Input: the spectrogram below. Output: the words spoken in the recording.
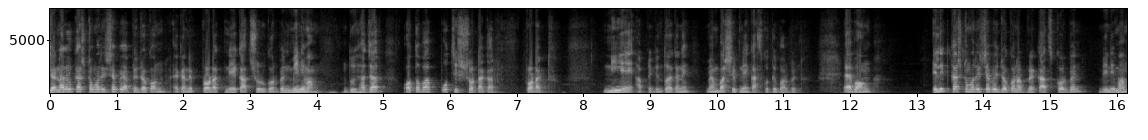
জেনারেল কাস্টমার হিসেবে আপনি যখন এখানে প্রোডাক্ট নিয়ে কাজ শুরু করবেন মিনিমাম দুই হাজার অথবা পঁচিশশো টাকার প্রোডাক্ট নিয়ে আপনি কিন্তু এখানে মেম্বারশিপ নিয়ে কাজ করতে পারবেন। এবং এলিট কাস্টমার হিসেবে যখন আপনি কাজ করবেন মিনিমাম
